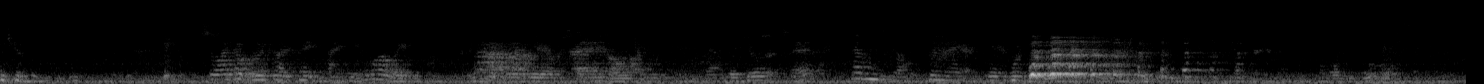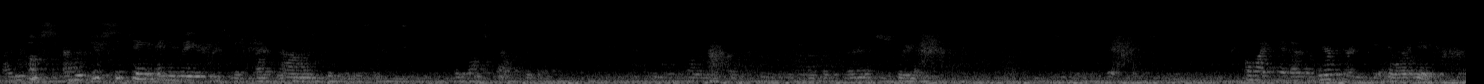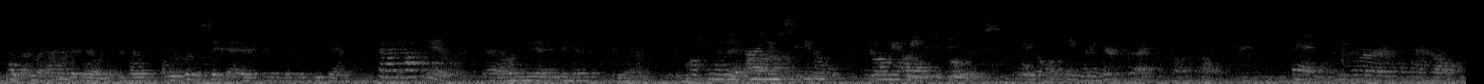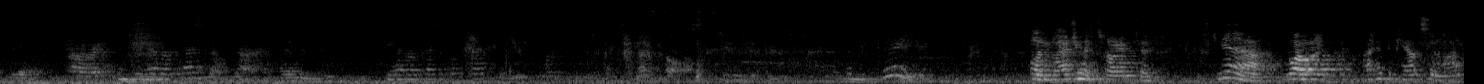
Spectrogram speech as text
So I don't know if I take Maggie Chloe, and take my gear upstairs or yeah, is yours upstairs? Kevin's not, in there. I was just, I was just sitting in the, um, the there. Very street. Oh, I had other, they're pretty good. So I did. Can I help you? Yeah. Are you students? No, we mean students. Okay, so you're good. And you're an adult? All right, do you have a Presto card? Do you have a Presto card? Hey. Well, I'm glad you had time to, Yeah, well, I, I had to cancel my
